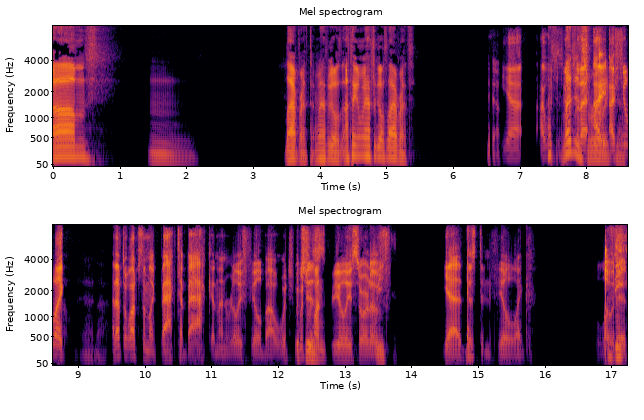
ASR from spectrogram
um, hmm. Labyrinth. I'm gonna have to go. With, I think I'm gonna have to go with Labyrinth. Yeah, yeah. I would. Leg- too, but Legend's I, really I, I feel like Yeah. I'd have to watch them like back to back and then really feel about which Which which, one really sort of. weak. Yeah, it just didn't feel like bloated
